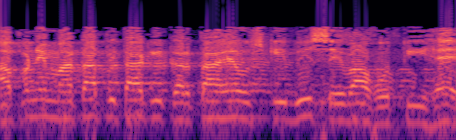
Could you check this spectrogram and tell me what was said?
अपने माता पिता की करता है, उसकी भी सेवा होती है।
